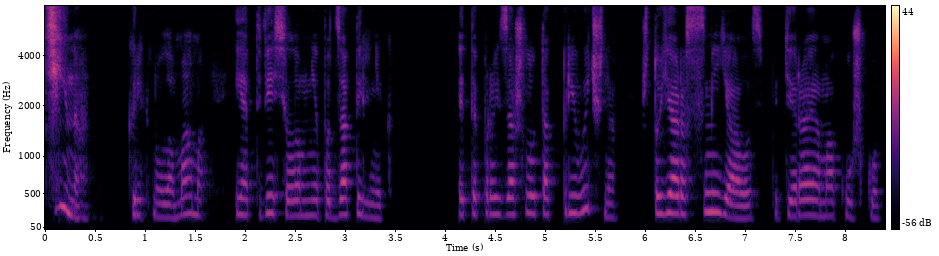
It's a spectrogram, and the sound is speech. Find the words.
«Тина!» – крикнула мама и отвесила мне подзатыльник. Это произошло так привычно, что я рассмеялась, потирая макушку.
